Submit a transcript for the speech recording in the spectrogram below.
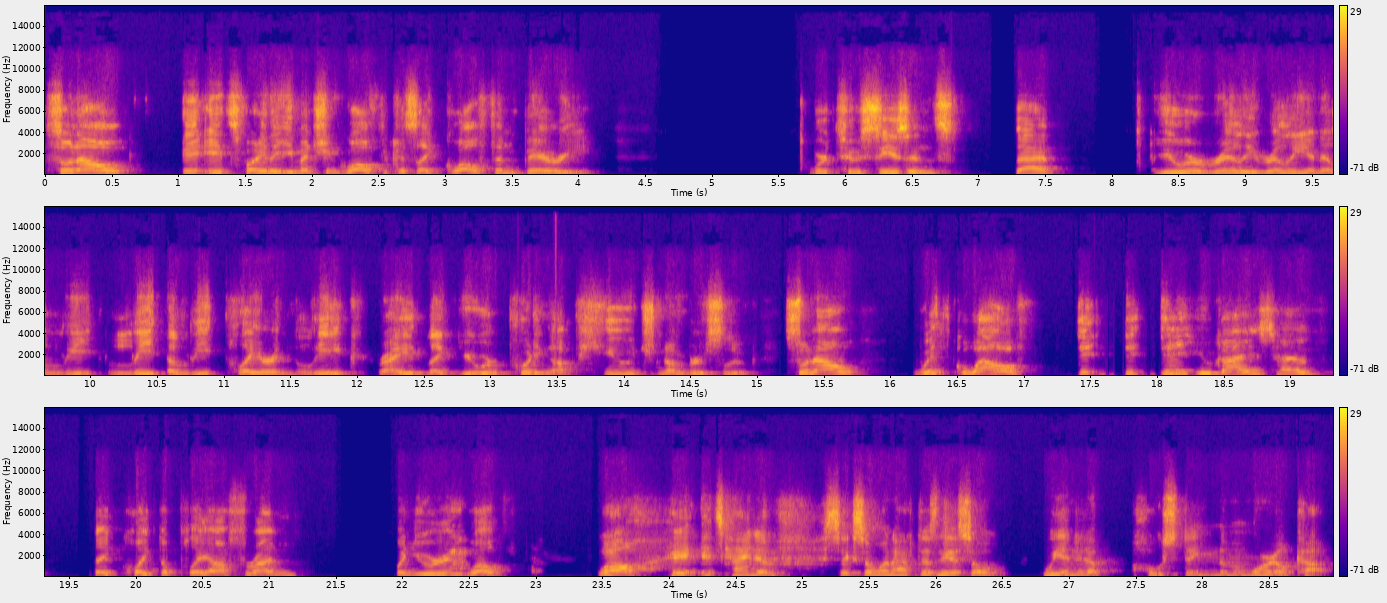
So now it's funny that you mentioned Guelph because like Guelph and Barrie were two seasons that you were really, really an elite, elite, elite player in the league, right? Like you were putting up huge numbers, Luc. So now with Guelph, did, did, didn't you guys have like quite the playoff run when you were in Guelph? Well, it's kind of six and one half dozen the other. So we ended up hosting the Memorial Cup.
